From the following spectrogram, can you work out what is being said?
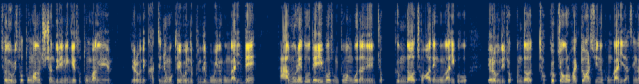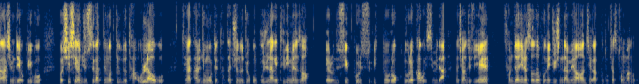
저는 우리 소통방을 추천드리는 게 소통방에 여러분들 같은 종목 들고 있는 분들 모이는 공간인데 아무래도 네이버 종토방보다는 조금 더 정화된 공간이고 여러분들이 조금 더 적극적으로 활동할 수 있는 공간이다 생각하시면 돼요. 그리고 뭐 실시간 뉴스 같은 것들도 다 올라오고 제가 다른 종목들 단타 추천도 조금 꾸준하게 드리면서 여러분들 수익 볼 수 있도록 노력하고 있습니다. 그래서 저한테 1, 3전이라 써서 보내주신다면 제가 구독자 소통방으로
